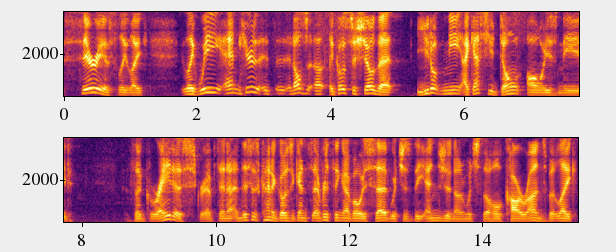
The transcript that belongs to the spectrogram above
Seriously, like, like we and here it, it also uh, it goes to show that you don't need. I guess you don't always need the greatest script, and uh, this is kind of goes against everything I've always said, which is the engine on which the whole car runs. But like,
